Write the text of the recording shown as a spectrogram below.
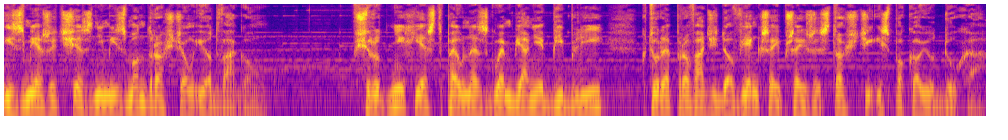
i zmierzyć się z nimi z mądrością i odwagą. Wśród nich jest pełne zgłębianie Biblii, które prowadzi do większej przejrzystości i spokoju ducha.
